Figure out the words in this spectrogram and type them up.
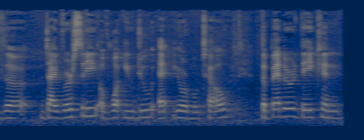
the diversity of what you do at your hotel, the better they can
